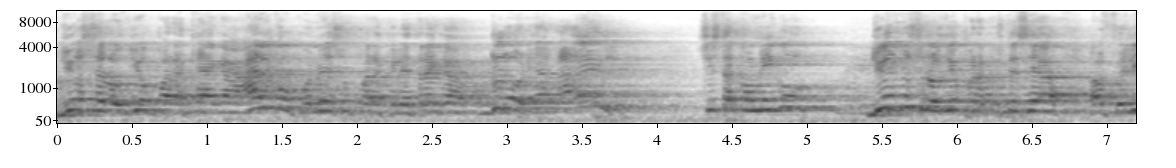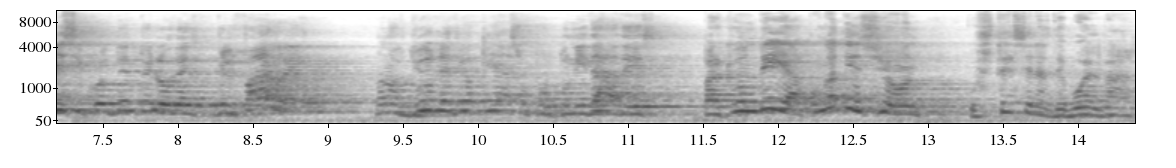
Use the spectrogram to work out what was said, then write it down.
Dios se lo dio para que haga algo con eso, para que le traiga gloria a Él. ¿Sí está conmigo? Dios no se lo dio para que usted sea ah, feliz y contento y lo despilfarre. Bueno, Dios le dio aquellas oportunidades para que un día, ponga atención, usted se las devuelva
